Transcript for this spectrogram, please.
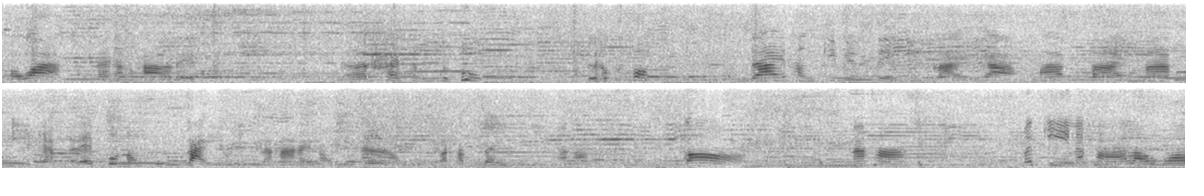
เพราะว่าได้ทั้งทาเลยแล้วได้ทั้งลูก แล้วก็ได้ทั้งกินไอติมหลายอย่างมากมายมากมีแถมได้ตัวน้องกุ๊กไก่อยู่อีกนะคะ ให้น้องมีนาโอ้โหประทับใจจริงๆนะคะ ก็นะคะเมื่อกี้นะคะเราก็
